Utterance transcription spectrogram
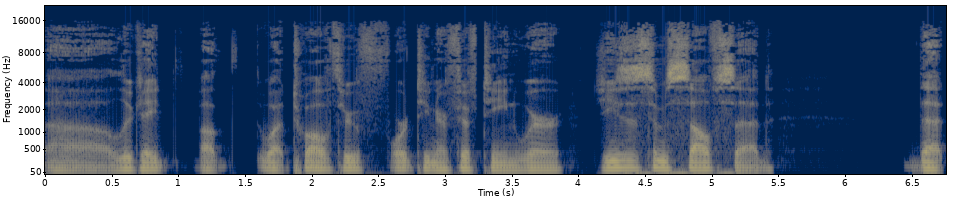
uh, Luke 8, about what, 12 through 14 or 15, where Jesus himself said that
